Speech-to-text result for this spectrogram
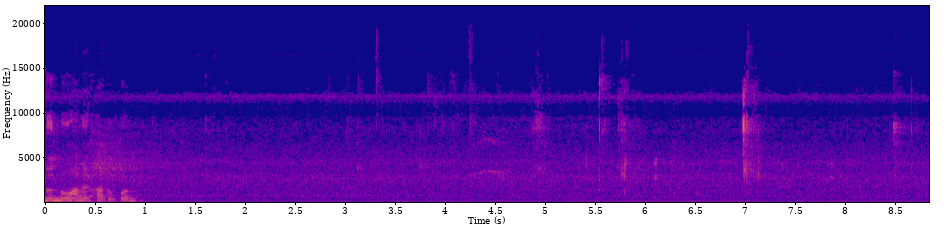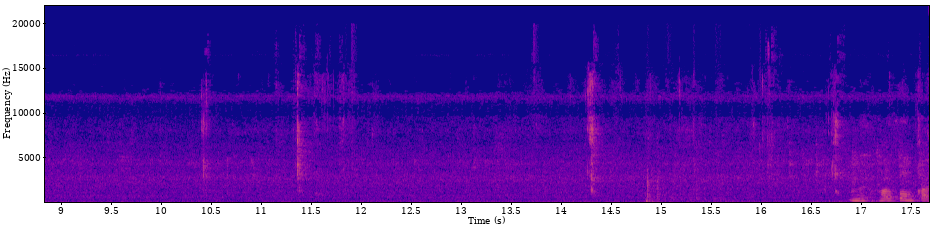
นัวๆเลยค่ะทุกคน อืมข้าวต้มไก่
